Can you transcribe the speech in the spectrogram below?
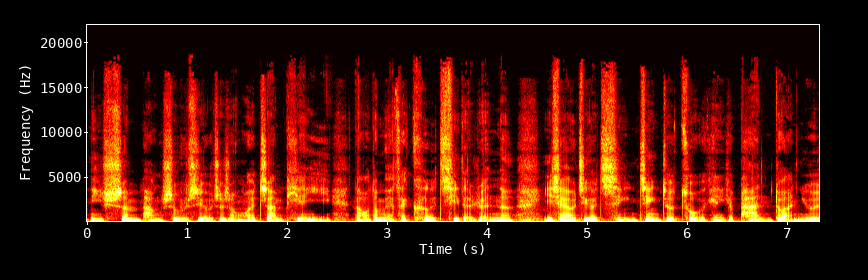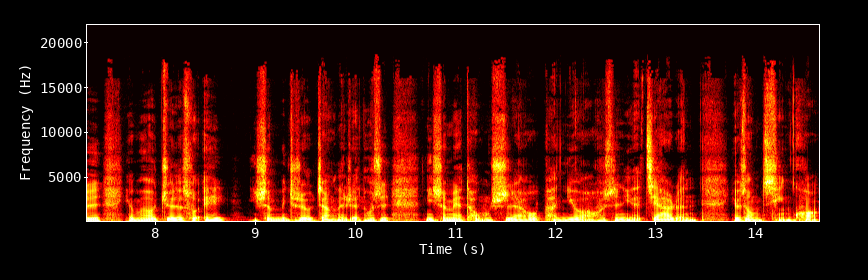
你身旁是不是有这种会占便宜，然后都没有在客气的人呢？以下有几个情境，就作为给你一个判断，你就是有没有觉得说，诶你身边就是有这样的人，或是你身边的同事啊，或朋友啊，或是你的家人有这种情况，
